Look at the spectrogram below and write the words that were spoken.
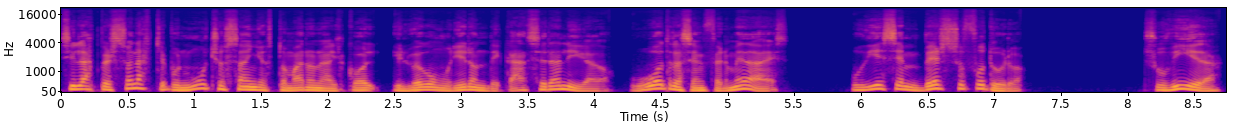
Si las personas que por muchos años tomaron alcohol y luego murieron de cáncer al hígado u otras enfermedades pudiesen ver su futuro, su vida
